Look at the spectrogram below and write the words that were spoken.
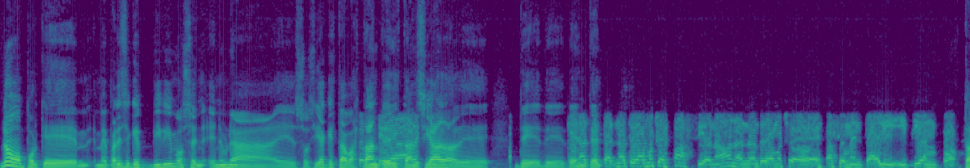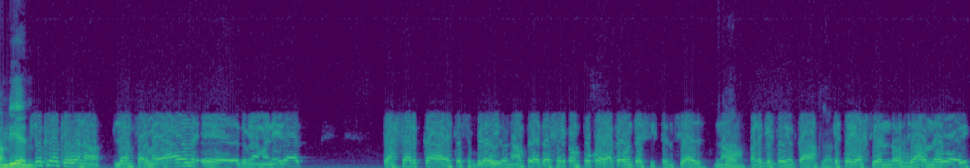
No, porque me parece que vivimos en, en una eh, sociedad que está bastante distanciada de... de, de, que no, te, no, te, da mucho espacio, ¿no? No, no te da mucho espacio mental y, tiempo. También. Yo creo que, bueno, la enfermedad, eh, de una manera, te acerca, esto siempre lo digo, ¿no? Pero te acerca un poco a la pregunta existencial, ¿no? ¿Para qué estoy acá? ¿Qué estoy haciendo? ¿Hacia dónde voy?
